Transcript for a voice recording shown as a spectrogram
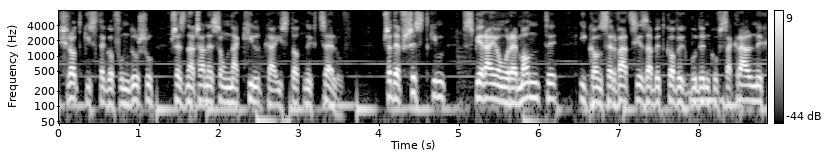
Środki z tego funduszu przeznaczane są na kilka istotnych celów. Przede wszystkim wspierają remonty i konserwację zabytkowych budynków sakralnych,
